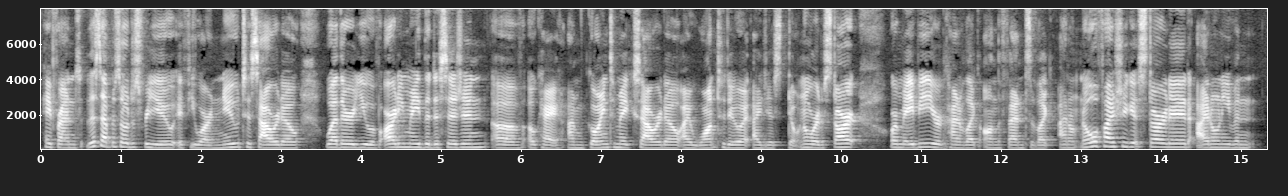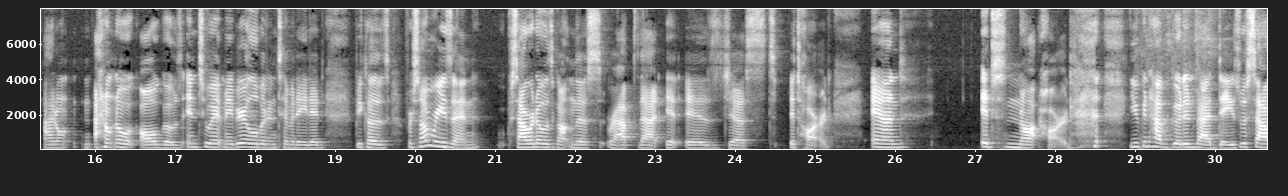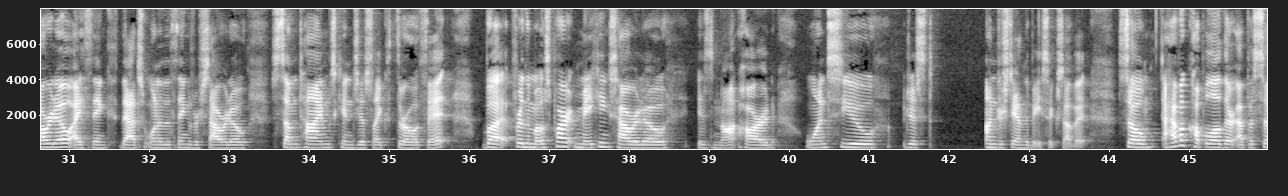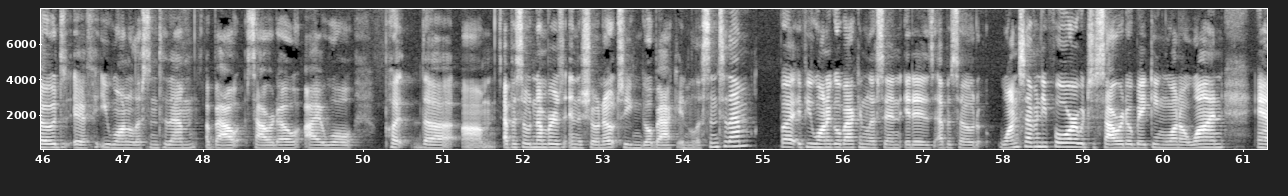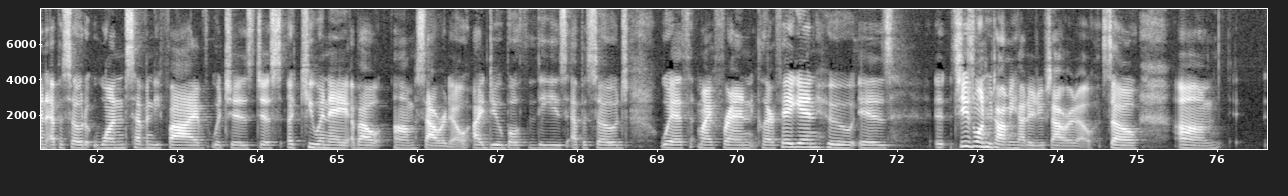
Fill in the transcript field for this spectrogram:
Hey, friends, this episode is for you if you are new to sourdough, whether you have already made the decision of, okay, I'm going to make sourdough, I want to do it, I just don't know where to start, or maybe you're kind of like on the fence of like, I don't know if I should get started, I don't even, I don't, I don't know what all goes into it. Maybe you're a little bit intimidated because for some reason, sourdough has gotten this rap that it is just, it's hard. And it's not hard. you can have good and bad days with sourdough. I think that's one of the things where sourdough sometimes can just like throw a fit. But for the most part, making sourdough is not hard once you just understand the basics of it. So, I have a couple other episodes if you want to listen to them about sourdough. I will put the um, episode numbers in the show notes so you can go back and listen to them. But if you want to go back and listen, it is episode 174, which is Sourdough Baking 101, and episode 175, which is just a Q&A about um, sourdough. I do both of these episodes with my friend Claire Fagan, who is, she's the one who taught me how to do sourdough. So um,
